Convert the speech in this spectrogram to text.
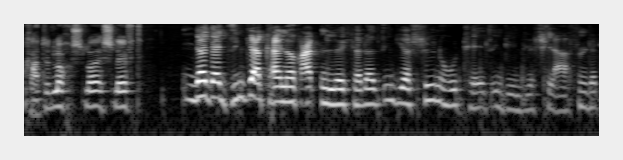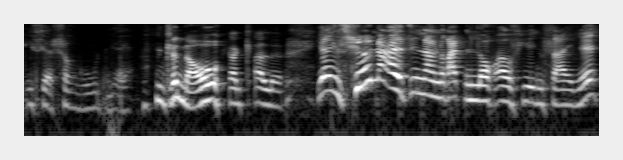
Ratteloch schlä- schläft? Ja, das sind ja keine Rattenlöcher, das sind ja schöne Hotels, in denen wir schlafen. Das ist ja schon gut, ne? Genau, Herr Kalle. Ja, ist schöner als in einem Rattenloch auf jeden Fall, ne?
